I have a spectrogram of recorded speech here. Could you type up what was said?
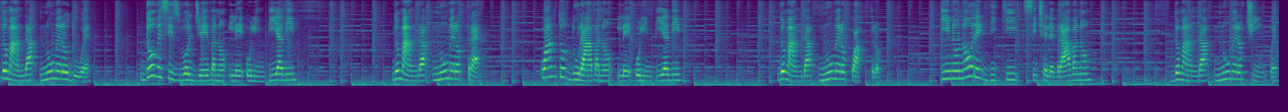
Domanda numero 2. Dove si svolgevano le Olimpiadi? Domanda numero 3. Quanto duravano le Olimpiadi? Domanda numero 4. In onore di chi si celebravano? Domanda numero 5.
